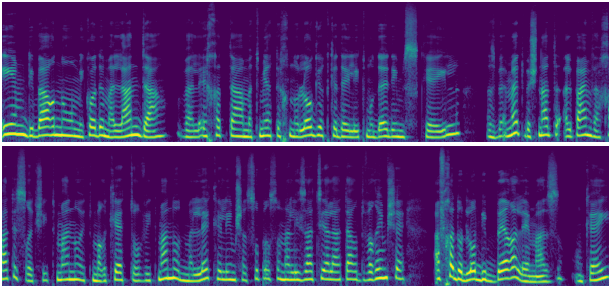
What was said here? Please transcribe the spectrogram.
אם דיברנו מקודם על לנדה ועל איך אתה מטמיע טכנולוגיות כדי להתמודד עם scale, אז באמת בשנת 2011 כשהטמנו את מרקטו והטמנו עוד מלא כלים שעשו פרסונליזציה לאתר, דברים שאף אחד עוד לא דיבר עליהם אז, אוקיי?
